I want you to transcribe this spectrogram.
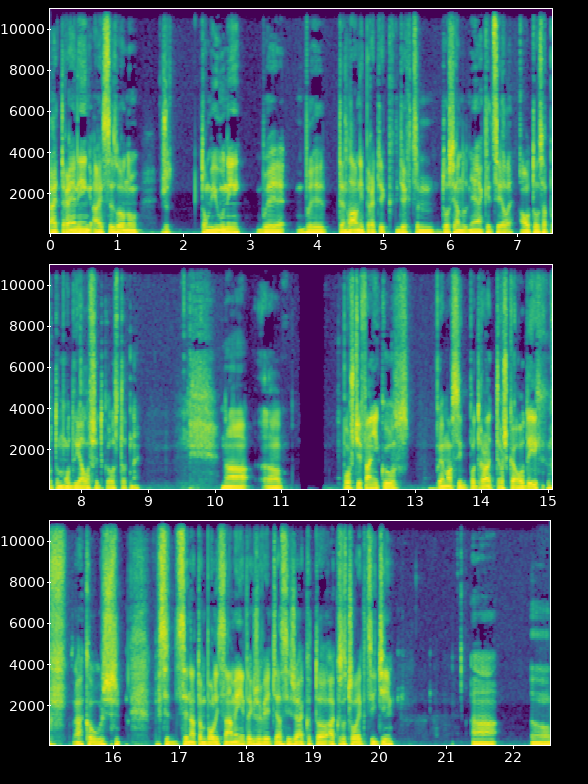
aj tréning, aj sezónu, že v tom júni bude, bude ten hlavný pretek, kde chcem dosiahnuť nejaké ciele. A od toho sa potom odvíjalo všetko ostatné. No a po Štefaniku budem asi potrebovať troška oddych, ako už ste, na tom boli sami, takže viete asi, že ako, to, ako sa človek cíti. A uh,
